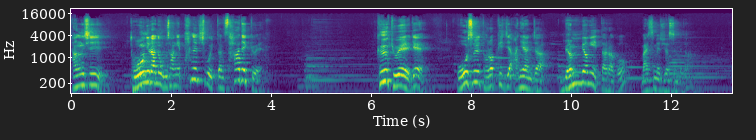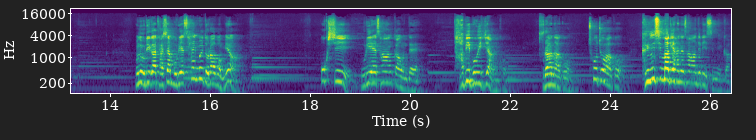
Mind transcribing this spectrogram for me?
당시 돈이라는 우상이 판을 치고 있던 사대 교회 그 교회에게 옷을 더럽히지 아니한 자 몇 명이 있다라고 말씀해 주셨습니다. 오늘 우리가 다시 한번 우리의 삶을 돌아보며 혹시 우리의 상황 가운데 답이 보이지 않고 불안하고 초조하고 근심하게 하는 상황들이 있습니까?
